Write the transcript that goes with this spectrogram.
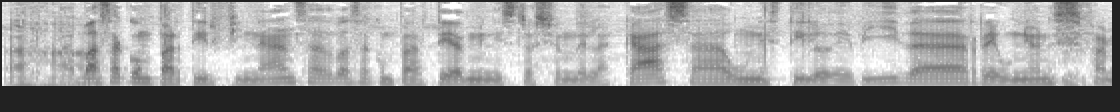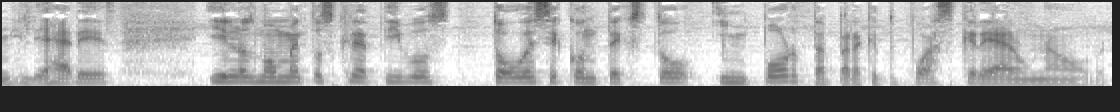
Ajá. Vas a compartir finanzas, vas a compartir administración de la casa, un estilo de vida, reuniones familiares. Y en los momentos creativos, todo ese contexto importa para que tú puedas crear una obra.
